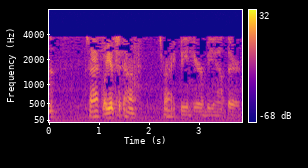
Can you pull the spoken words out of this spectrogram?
Exactly. It's uh, that's right. being here and being out there.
